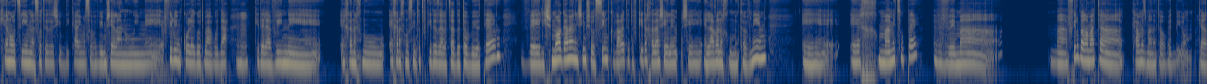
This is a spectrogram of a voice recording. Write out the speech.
כן רוצים לעשות איזושהי בדיקה עם הסובבים שלנו, עם, אה, אפילו עם קולגות בעבודה, mm-hmm. כדי להבין אה, איך אנחנו, איך אנחנו עושים את התפקיד הזה על הצד הטוב ביותר, ולשמוע גם מאנשים שעושים כבר את התפקיד החדש שאליו, שאליו אנחנו מכוונים, אה, איך, מה מצופה ומה מה, אפילו ברמת ה... כמה זמן אתה עובד ביום. כן.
